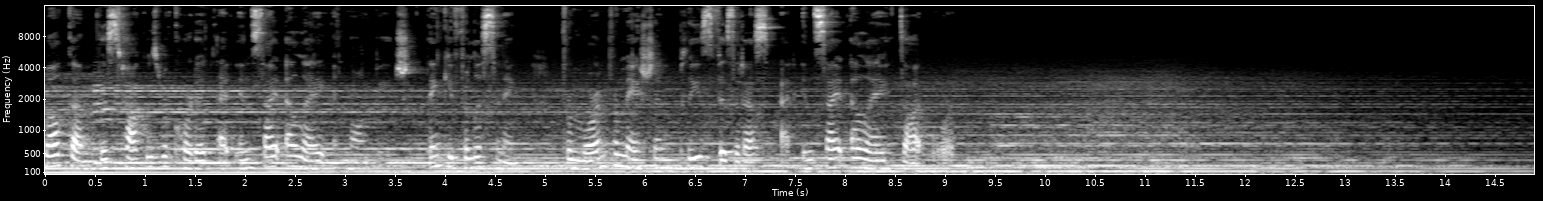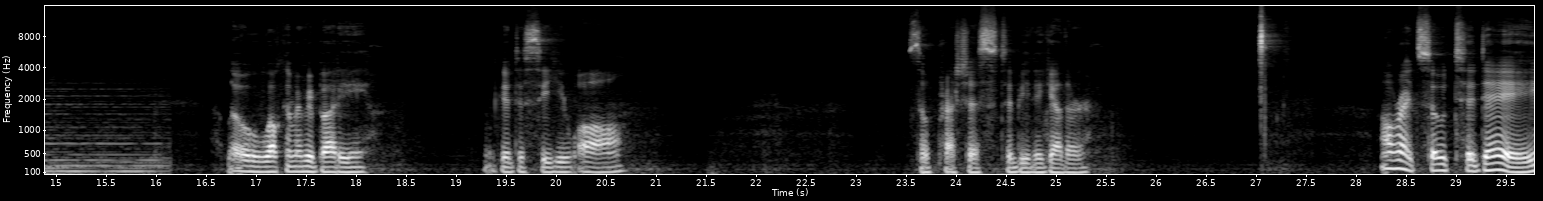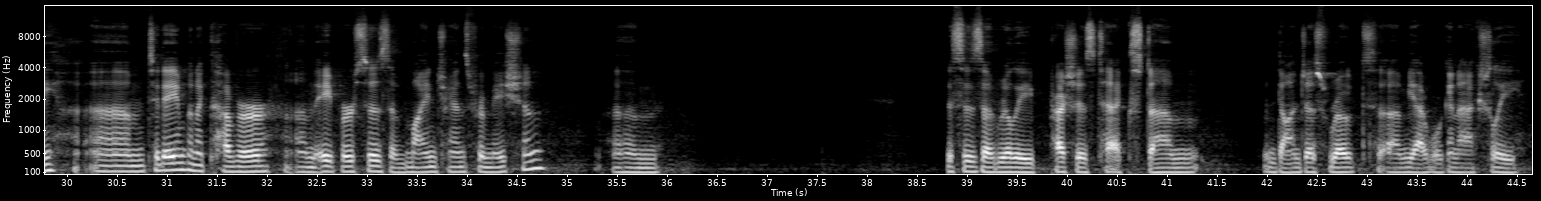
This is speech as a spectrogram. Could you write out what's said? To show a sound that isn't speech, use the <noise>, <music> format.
Welcome. This talk was recorded at Insight LA in Long Beach. Thank you for listening. For more information, please visit us at insightla.org. Hello, welcome everybody. Good to see you all. So precious to be together. All right, so today, um, today I'm going to cover um, the eight verses of mind transformation. Um, this is a really precious text. Um, Don just wrote. Um, yeah, we're going to actually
